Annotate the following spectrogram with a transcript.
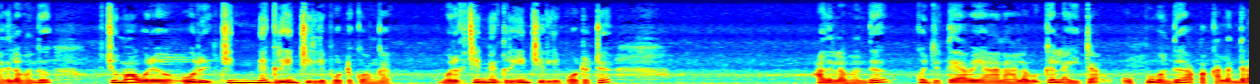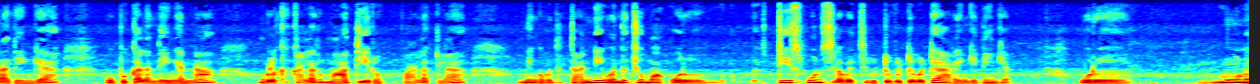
அதில் வந்து சும்மா ஒரு ஒரு சின்ன க்ரீன் சில்லி போட்டுக்கோங்க. ஒரு சின்ன க்ரீன் சில்லி போட்டுட்டு அதில் வந்து கொஞ்சம் தேவையான அளவுக்கு லைட்டாக உப்பு வந்து அப்போ கலந்துடாதீங்க உப்பு கலந்தீங்கன்னா உங்களுக்கு கலர் மாற்றிடும் பாலக்கில் நீங்கள் வந்து தண்ணி வந்து சும்மா ஒரு டீஸ்பூன்ஸில் வச்சு விட்டு விட்டு விட்டு அரைங்கினீங்க. ஒரு மூணு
